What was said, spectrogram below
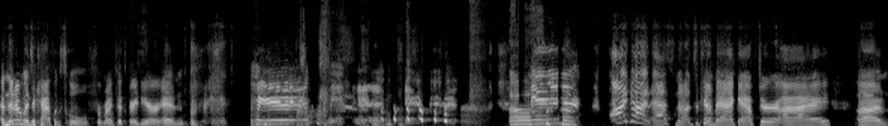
And then I went to Catholic school for my fifth grade year, and Oh. I got asked not to come back after I um,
